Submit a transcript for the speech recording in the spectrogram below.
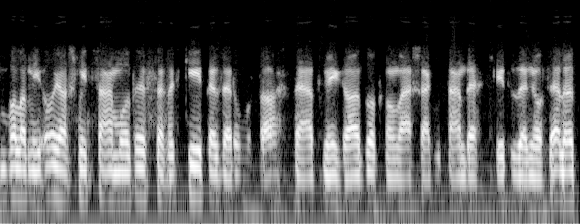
valami olyasmit számolt össze, hogy 2000 óta, tehát még a dotcom válság után, de 2008 előtt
